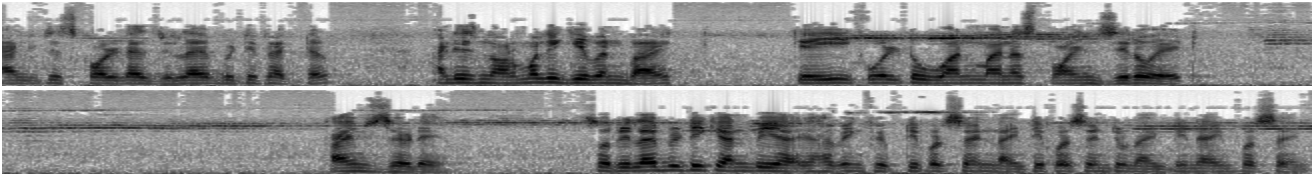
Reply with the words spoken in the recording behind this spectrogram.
and it is called as reliability factor and is normally given by Ke equal to 1 minus 0.08 times ZA. So reliability can be having 50%, 90% to 99%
